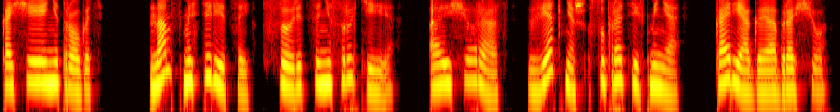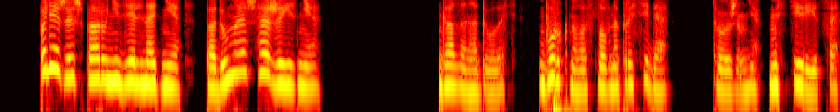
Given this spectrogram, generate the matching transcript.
Кощея не трогать. Нам с мастерицей ссориться не с руки. А еще раз, векнешь, супротив меня, корягой обращу. Полежишь пару недель на дне, подумаешь о жизни». Галла надулась, буркнула словно про себя. «Тоже мне мастерица,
